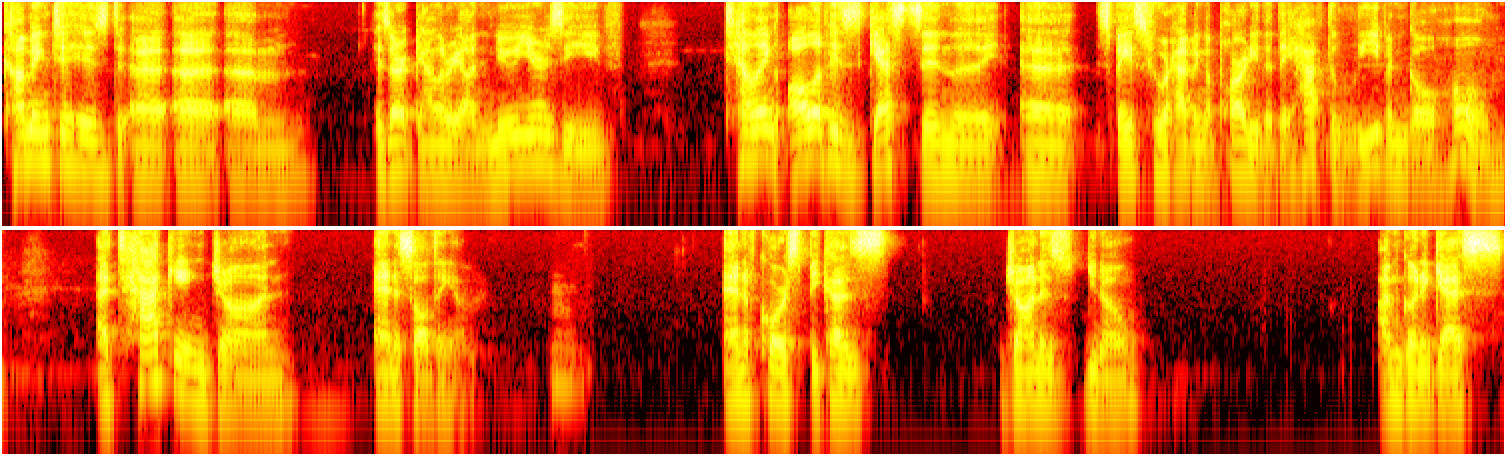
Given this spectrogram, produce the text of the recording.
coming to his uh, uh, um, his art gallery on New Year's Eve, telling all of his guests in the uh, space who are having a party that they have to leave and go home, attacking John and assaulting him. And of course, because John is, you know, I'm going to guess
